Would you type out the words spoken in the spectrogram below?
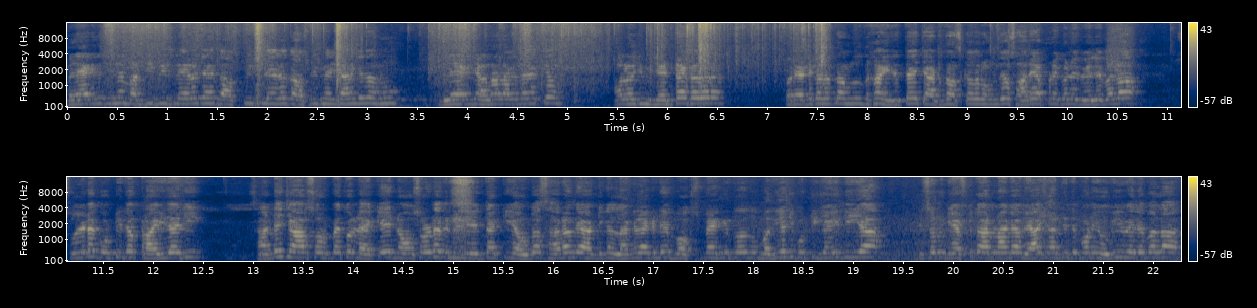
ਬਲੈਕ ਦੇ ਜਿੰਨੇ ਮਰਜ਼ੀ ਪੀਸ ਲੈ ਲਓ, ਚਾਹੇ 10 ਪੀਸ ਲੈ ਲਓ 10 ਪੀਸ ਮਿਲ ਜਾਣਗੇ ਤੁਹਾਨੂੰ। ਬਲੈਕ ਜ਼ਿਆਦਾ ਲੱਗਦਾ ਹੈ ਕਿ ਆ ਲਓ ਜੀ ਮੈਜੈਂਟਾ ਕਲਰ ਔਰ ਰੈੱਡ ਕਲਰ ਤੁਹਾਨੂੰ ਦਿਖਾਈ ਦਿੱਤਾ ਹੈ 8-10 ਕਲਰ ਹੁੰਦੇ ਉਹ ਸਾਰੇ ਆਪਣੇ ਕੋਲੇ ਅਵੇਲੇਬਲ ਆ। ਸੋ ਜਿਹੜਾ ਕੋਟੀ ਦਾ ਪ੍ਰਾਈਸ ਹੈ ਜੀ 450 ਰੁਪਏ ਤੋਂ ਲੈ ਕੇ 999 ਦੀ ਰੇਂਜ ਤੱਕ ਹੀ ਆਊਗਾ, ਸਾਰਿਆਂ ਦੇ ਆਰਟੀਕਲ ਅਲੱਗ-ਅਲੱਗ ਨੇ ਬਾਕਸ ਪੈਕਿੰਗ ਤੋਂ ਵਧੀਆ ਜਿਹੀ ਕੋਟੀ ਚਾਹੀਦੀ ਆ। ਕਿਸੇ ਨੂੰ ਗਿਫਟ ਕਰਨਾ ਹੈਗਾ ਵਿਆਹ ਸ਼ਾਦੀ ਤੇ ਪਾਉਣੀ, ਉਹ ਵੀ ਅਵੇਲੇਬਲ ਆ।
